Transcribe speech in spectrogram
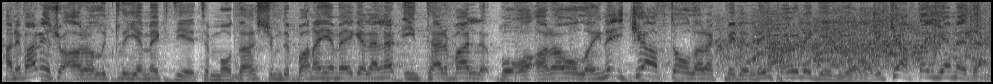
Hani var ya şu aralıklı yemek diyeti moda. Şimdi bana yemeğe gelenler interval bu o ara olayını iki hafta olarak belirleyip öyle geliyorlar. İki hafta yemeden.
